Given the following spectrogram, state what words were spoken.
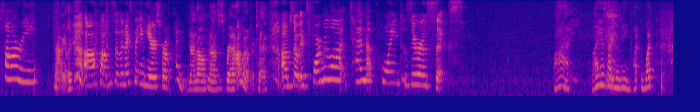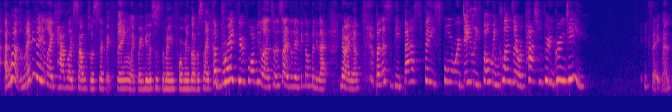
Sorry. Not really. Um, so the next thing in here is from, I do not know how to pronounce this brand. I'm to pretend. Um, so it's Formula 10.06. Why? Why is that your name? What? What? I'm not. Maybe they like have like some specific thing. Like maybe this is the main formula that was like the breakthrough formula, and so decided to name the company that. No idea. But this is the Best Face Forward Daily Foaming Cleanser with passion fruit and green tea. Excitement.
